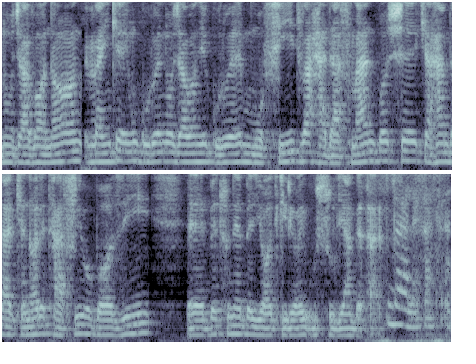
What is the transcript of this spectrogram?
نوجوانان و اینکه اون گروه نوجوان یک گروه مفید و هدفمند باشه که هم در کنار تفریح و بازی بتونه به یادگیری های اصولی هم بپردازه. بله قطعا.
